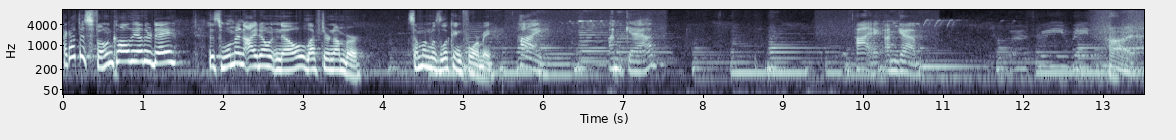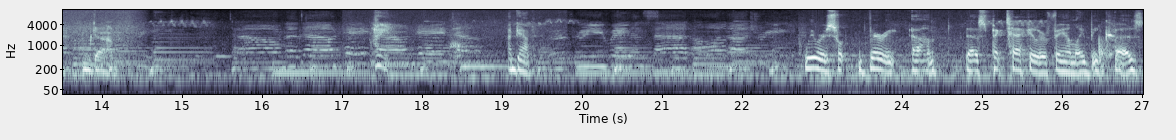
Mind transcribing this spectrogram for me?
I got this phone call the other day. This woman I don't know left her number. Someone was looking for me. Hi, I'm Gab. Hi, I'm Gab. Hi, I'm Gab. Hi, I'm Gab. We were a sort very um, a spectacular family because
